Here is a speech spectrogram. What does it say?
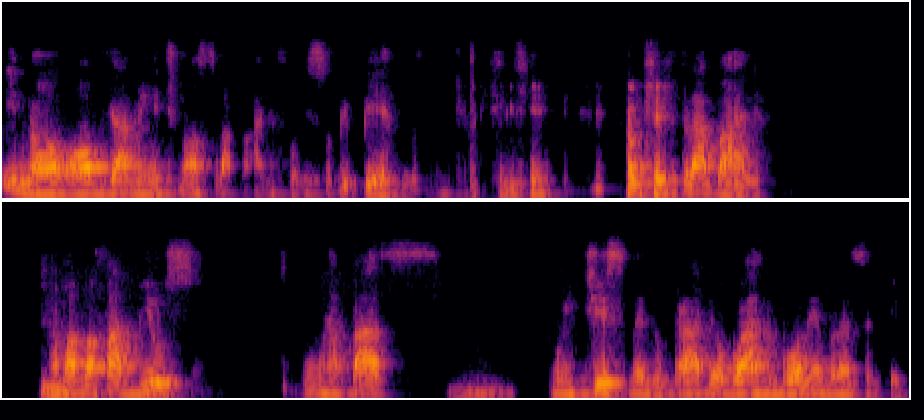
E, no, obviamente, nosso trabalho foi sobre perdas, né? é o que ele trabalha. Chamava Fabilson, um rapaz muitíssimo educado, e eu guardo boa lembrança dele.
